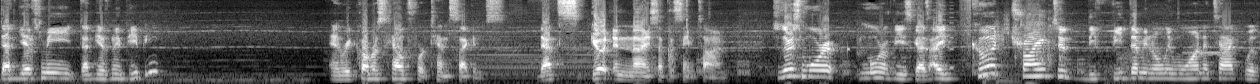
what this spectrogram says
that gives me that gives me PP? And recovers health for 10 seconds. That's good and nice at the same time. So there's more more of these guys. I could try to defeat them in only one attack with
